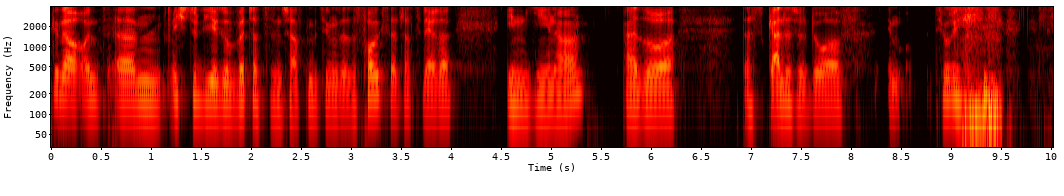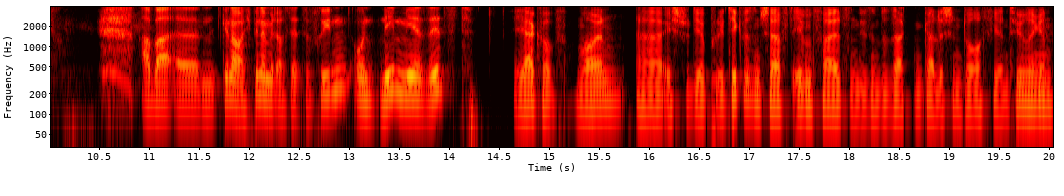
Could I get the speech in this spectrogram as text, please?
Genau, und ähm, ich studiere Wirtschaftswissenschaften bzw. Volkswirtschaftslehre in Jena. Also das gallische Dorf im Thüringen. Aber ähm, genau, ich bin damit auch sehr zufrieden. Und neben mir sitzt Jakob, moin. Äh, ich studiere Politikwissenschaft, ebenfalls in diesem besagten gallischen Dorf hier in Thüringen.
